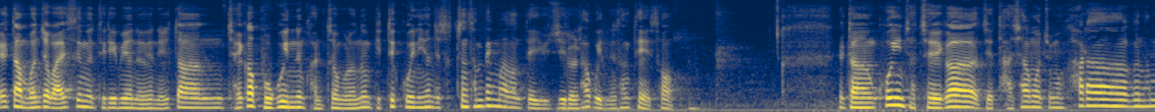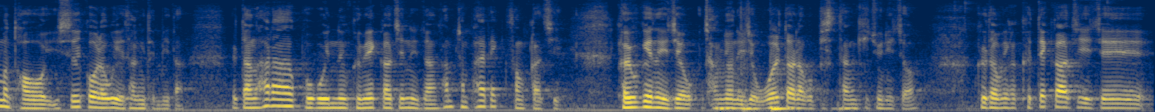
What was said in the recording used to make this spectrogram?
일단 먼저 말씀을 드리면은 일단 제가 보고 있는 관점으로는 비트코인이 현재 4,300만 원대 유지를 하고 있는 상태에서 일단 코인 자체가 이제 다시 한번 좀 하락은 한번 더 있을 거라고 예상이 됩니다. 일단 하락 보고 있는 금액까지는 일단 3,800선까지. 결국에는 이제 작년에 이제 5월달하고 비슷한 기준이죠. 그러다 보니까 그때까지 이제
